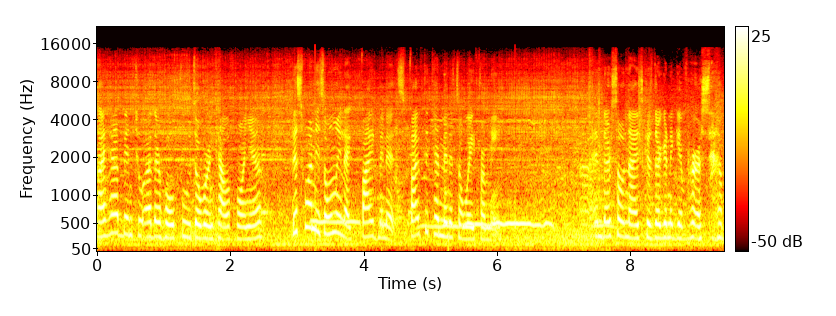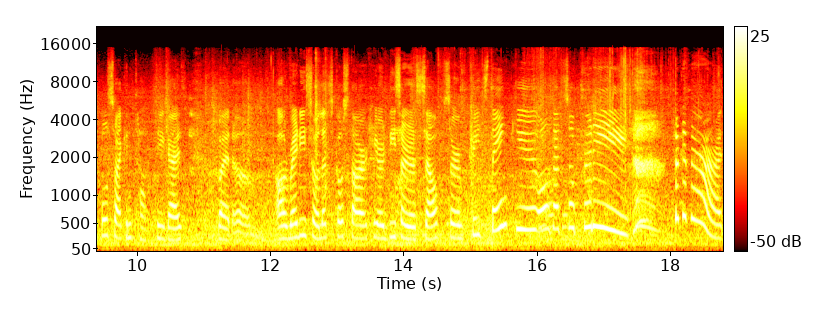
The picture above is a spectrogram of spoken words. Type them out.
I have been to other Whole Foods over in California. This one is only like five minutes, five to ten minutes away from me. Uh, and they're so nice because they're gonna give her a sample so I can talk to you guys. But um, already, so let's go start here. These are the self-serve treats. Thank you. Oh, that's so pretty. Look at that.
